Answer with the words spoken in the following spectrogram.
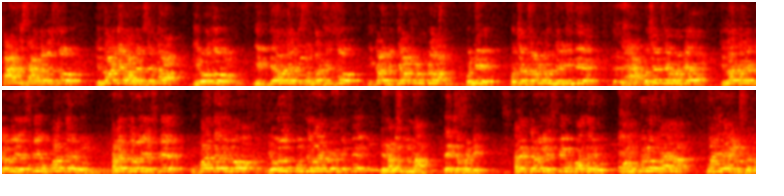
సారికి సహకరిస్తూ జిల్లాకి ఆదర్శంగా ఈరోజు ఈ విద్యాలయాన్ని సందర్శిస్తూ ఇక్కడ విద్యార్థులను కూడా కొన్ని క్వశ్చన్స్ అడగడం జరిగింది. ఆ క్వశ్చన్స్ ఏమంటే జిల్లా కలెక్టర్ ఎస్పీ ఉప కలెక్టర్ ఎస్పీ ఉపాధ్యాయుల్లో ఎవరు స్ఫూర్తి నాయకుడు అని చెప్పి నేను అడుగుతున్నా నేను చెప్పండి. కలెక్టర్ ఎస్పీ ఉపాధ్యాయుడు మా ముగ్గురులో ఒక ఆయన స్ఫూర్తి నాయకుడు ఉంటారు.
